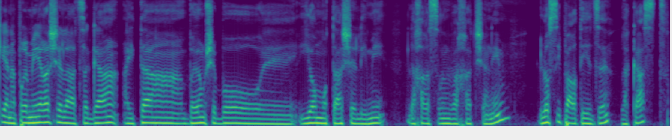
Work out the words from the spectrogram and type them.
כן, הפרמיירה של ההצגה הייתה ביום שבו אה, יום מותה של אמי, לאחר 21 שנים. לא סיפרתי את זה לקאסט,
